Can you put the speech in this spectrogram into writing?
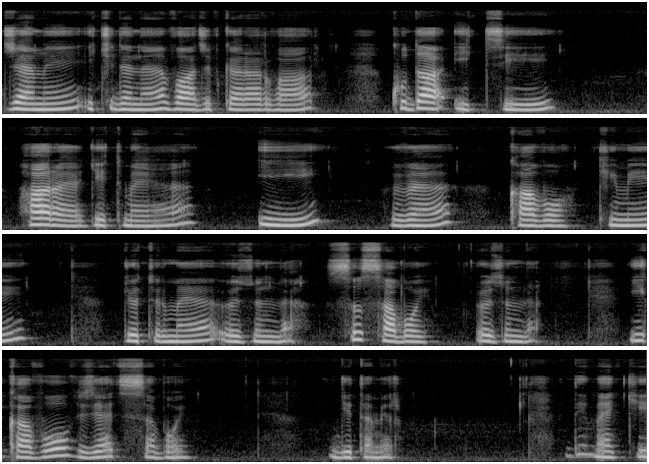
cəmi iki dənə vacib qərar var. Kuda idti, haraya getməyə, i və kavo kimi götürməyə özünlə. С собой, özünlə. И кого взять с собой? Gitamir. Demək ki,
